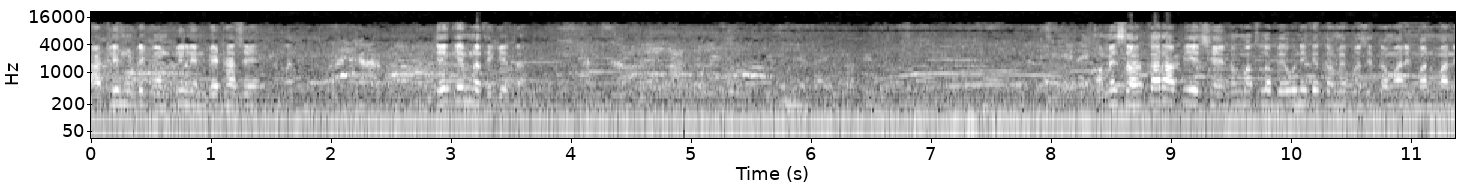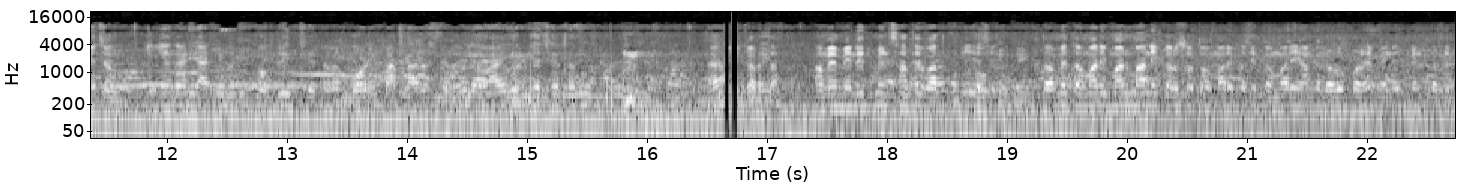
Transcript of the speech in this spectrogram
આટલી મોટી કંપની લઈને બેઠા છે. તે કેમ નથી કહેતા? અમે સહકાર આપીએ છીએ એનો મતલબ એવું નહીં કે તમે પછી તમારી મનમાની ચલો. અહીંયા ગાડી આટલી બધી પબ્લિક છે તમે બોડી પાછલા રસ્તે લઈ લો આ યોગ્ય છે ખરી? નથી કરતા. અમે મેનેજમેન્ટ સાથે વાત કરીએ છીએ. તમે તમારી મનમાની કરશો તો અમારે પછી તમારી સામે લડવું પડે મેનેજમેન્ટ પછી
